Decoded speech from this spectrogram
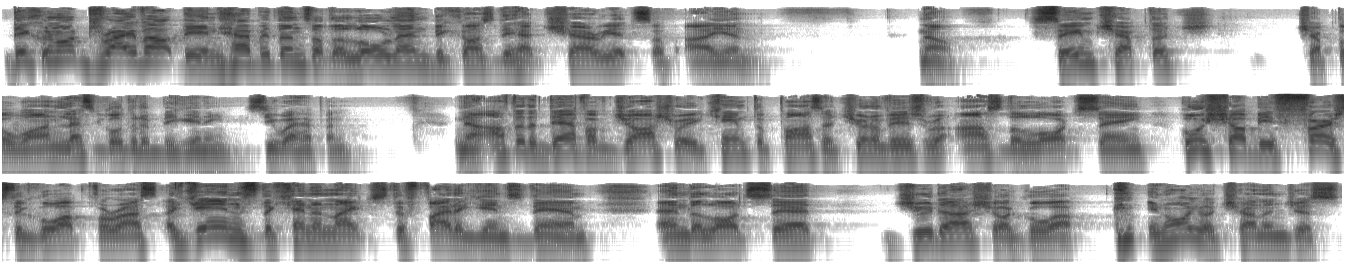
They could not drive out the inhabitants of the lowland because they had chariots of iron. Now, same chapter, chapter one, let's go to the beginning. See what happened. Now, after the death of Joshua, it came to pass the children of Israel asked the Lord, saying, Who shall be first to go up for us against the Canaanites to fight against them? And the Lord said, Judah shall go up. In all your challenges,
